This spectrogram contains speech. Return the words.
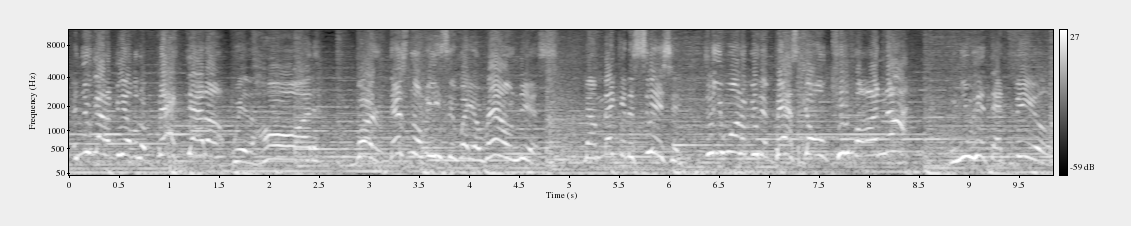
And you gotta be able to back that up with hard work. There's no easy way around this. Now make a decision. Do you want to be the best goalkeeper or not? When you hit that field,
